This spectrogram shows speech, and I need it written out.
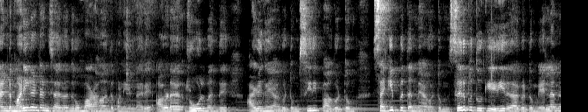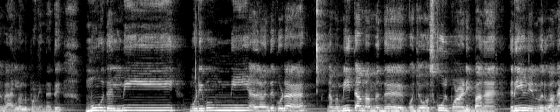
அண்ட் மணிகண்டன் சார் வந்து ரொம்ப அழகாக வந்து பண்ணியிருந்தார். அவரோட ரோல் வந்து அழுகையாகட்டும் சிரிப்பாகட்டும் சகிப்புத்தன்மையாகட்டும் செருப்பு தூக்கி எரியறதாகட்டும் எல்லாமே வேற லெவலில் பண்ணியிருந்தது மூதல் நீ முடிவும் நீ. அதில் வந்து கூட நம்ம மீதா மேம் வந்து கொஞ்சம் ஸ்கூல் போனால் அடிப்பாங்க ரீயூனியன் வருவாங்க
